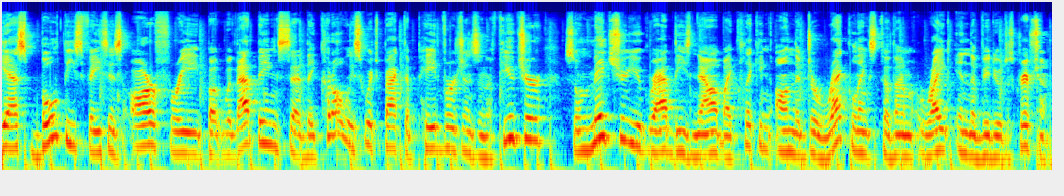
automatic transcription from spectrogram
yes, both these faces are free, but with that being said, they could always switch back to paid versions in the future, so make sure you grab these now by clicking on the direct links to them right in the video description.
